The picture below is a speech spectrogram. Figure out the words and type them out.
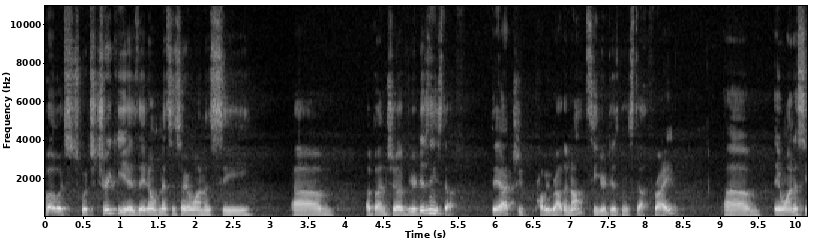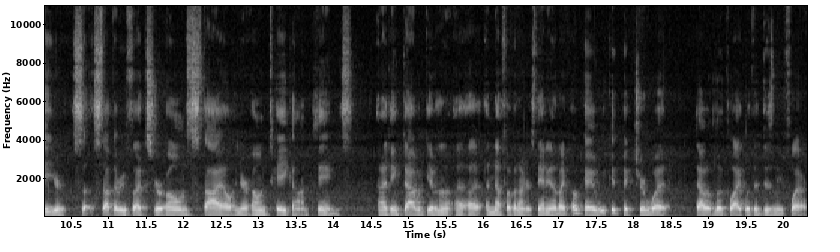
but what's what's tricky is they don't necessarily want to see um, a bunch of your Disney stuff. They actually probably rather not see your Disney stuff, right? Um, they want to see your stuff that reflects your own style and your own take on things. And I think that would give them a, a, enough of an understanding of like, okay, we could picture what that would look like with a Disney flair.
